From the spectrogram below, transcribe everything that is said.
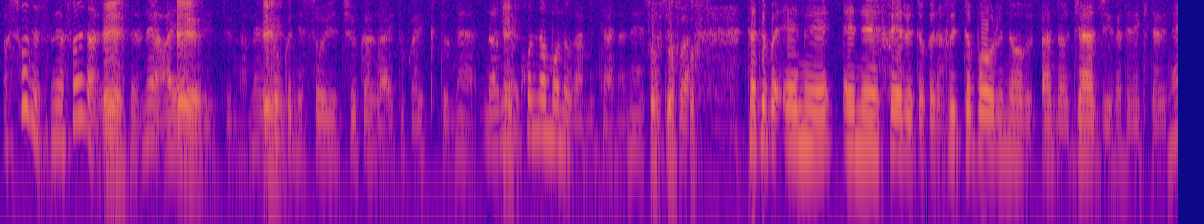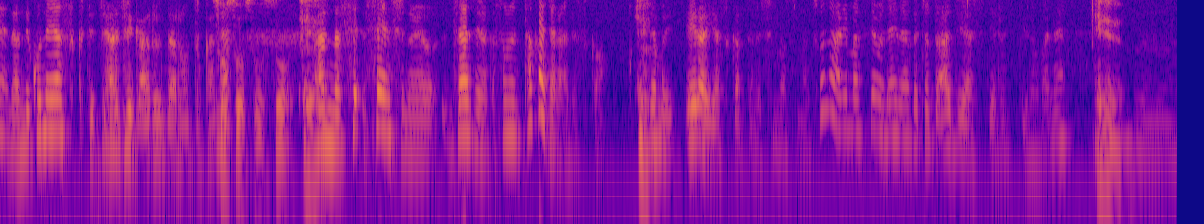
あそうですね、そういうのありますよね、怪しいっていうのはね、ええ。特にそういう中華街とか行くとね、なんでこんなものがみたいなね、えば例えば、N、NFL とかでフットボールのあのジャージーが出てきたりね、なんでこんな安くてジャージーがあるんだろうとかね、そうそうそうそう。ええ。あんなせ選手のジャージーなんかそんなに高いじゃないですか。ええ。でも、えらい安かったりしますもん。そういうのありますよね。なんかちょっとアジアしてるっていうのがね。ええ。うん、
